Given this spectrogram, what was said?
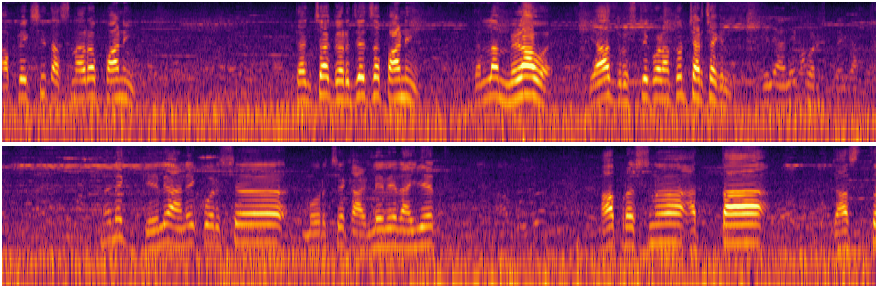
अपेक्षित असणारं पाणी त्यांच्या गरजेचं पाणी त्यांना मिळावं या दृष्टिकोनातून चर्चा केली. गेले अनेक वर्ष नाही नाही गेले अनेक वर्ष मोर्चे काढलेले नाही आहेत हा प्रश्न आत्ता जास्त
